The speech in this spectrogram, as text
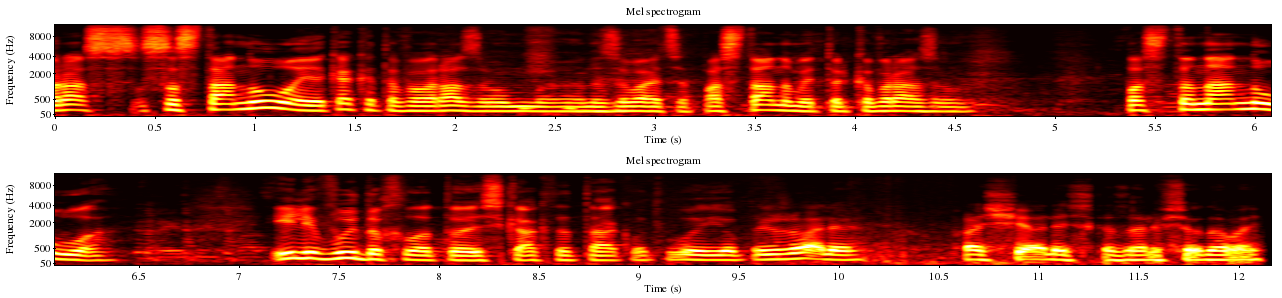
раз состанула, и как это в разовом э, называется, постановать только в разовом, постананула или выдохла, то есть как-то так, вот вы ее прижали, прощались, сказали, все, давай,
